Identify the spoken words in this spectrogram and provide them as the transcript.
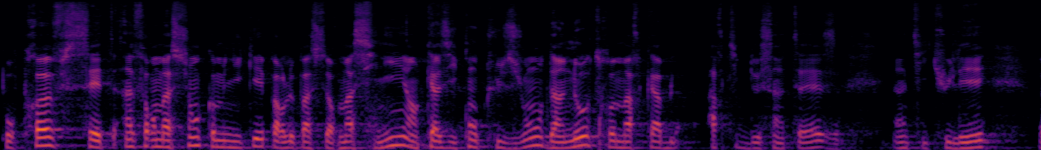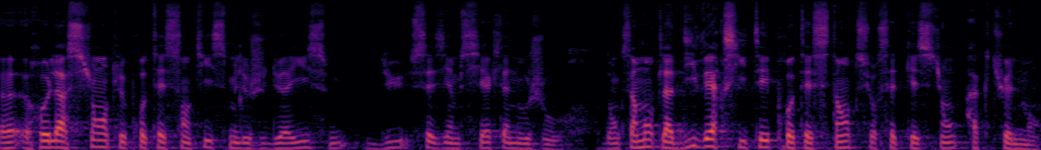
Pour preuve, cette information communiquée par le pasteur Massini en quasi-conclusion d'un autre remarquable article de synthèse intitulé euh, Relations entre le protestantisme et le judaïsme du XVIe siècle à nos jours. Donc ça montre la diversité protestante sur cette question actuellement.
